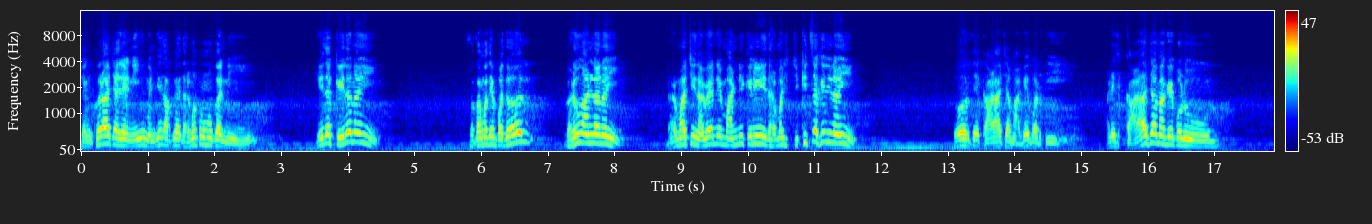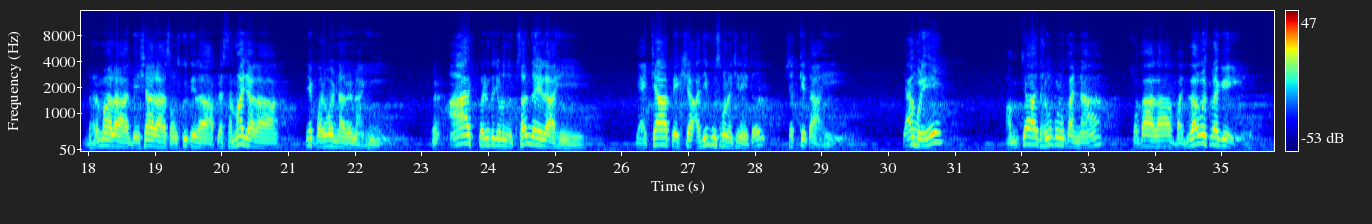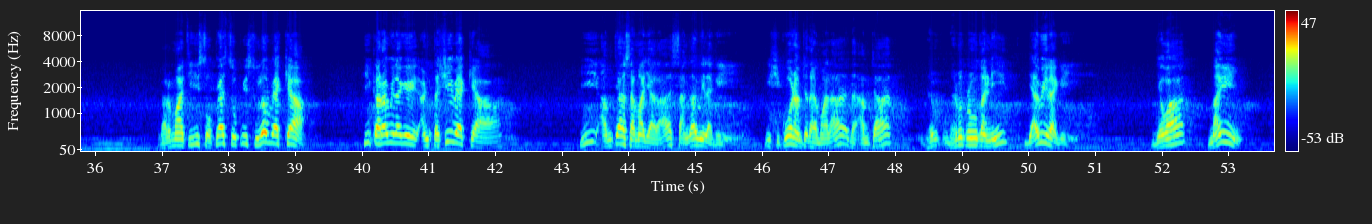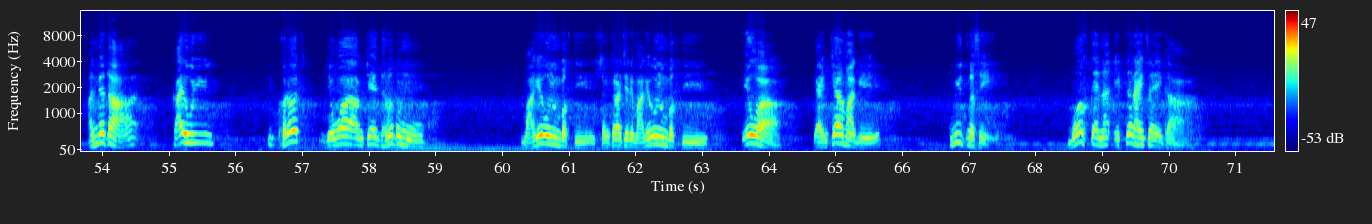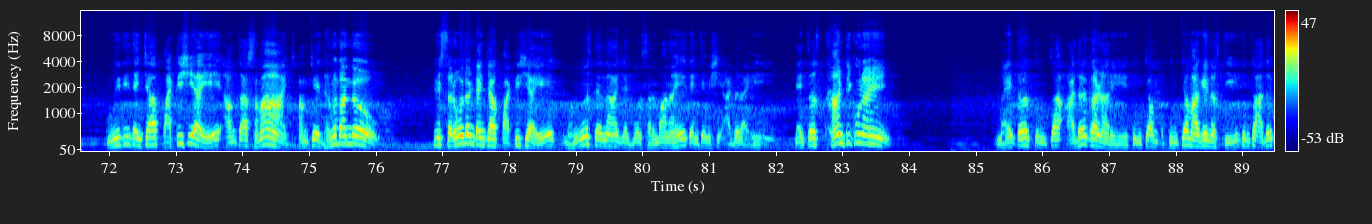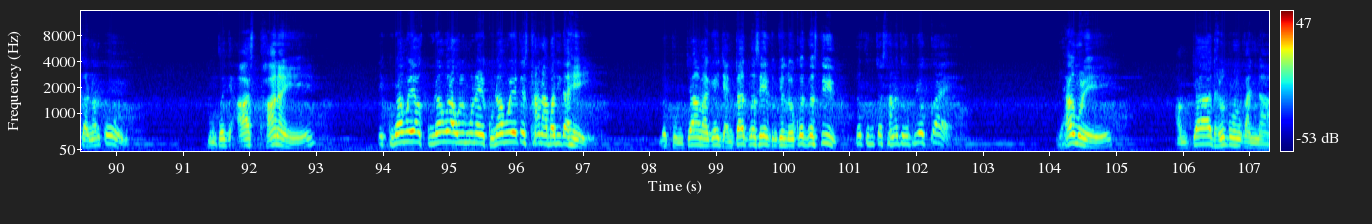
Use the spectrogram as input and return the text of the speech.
शंकराचार्यांनी म्हणजेच आपल्या धर्मप्रमुखांनी हे जर केलं नाही स्वतःमध्ये बदल घडवून आणला नाही धर्माची नव्याने मांडणी केली नाही धर्माची चिकित्सा केली नाही तर ते काळाच्या मागे पडतील. आणि काळाच्या मागे पडून धर्माला देशाला संस्कृतीला आपल्या समाजाला ते परवडणारं नाही. कारण आजपर्यंत जेवढं नुकसान झालेलं आहे त्याच्यापेक्षा अधिक घुसवण्याची होण्याची नाही तर शक्यता आहे. त्यामुळे आमच्या धर्मप्रमुखांना स्वतःला बदलावंच लागेल. धर्माची सोप्यात सोपी सुलभ व्याख्या ही करावी लागेल आणि तशी व्याख्या ही आमच्या समाजाला सांगावी लागेल. ती शिकवण आमच्या धर्माला आमच्या धर्म धर्मप्रमुखांनी द्यावी लागेल. जेव्हा नाही अन्यथा काय होईल? की खरंच जेव्हा आमचे धर्मप्रमुख मागे वळून बघतील शंकराचार्य मागे वळून बघतील तेव्हा त्यांच्या मागे कुणीच नसेल. मग त्यांना एकटं राहायचं आहे का? कुणीतरी त्यांच्या पाठीशी आहे आमचा समाज आमचे धर्मबांधव. हे सर्वजण त्यांच्या पाठीशी आहेत म्हणूनच त्यांना जगभर सन्मान आहे त्यांच्याविषयी आदर आहे. त्यांचं स्थान टिकून आहे. नाहीतर तुमचा आदर करणारे तुमच्या तुमच्या मागे नसतील तुमचा आदर करणार कोण? तुमचं जे आज स्थान आहे ते कुणामुळे कुणावर अवलंबून आहे? कुणामुळे ते स्थान अबाधित आहे? मग तुमच्या मागे जनताच नसेल तुमचे लोकच नसतील तर तुमच्या स्थानाचा उपयोग काय? ह्यामुळे आमच्या धर्मप्रमुखांना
